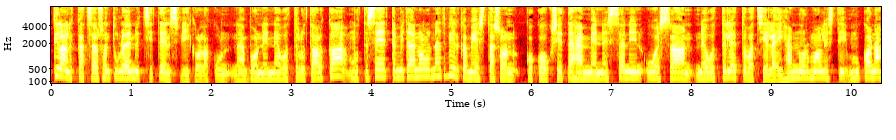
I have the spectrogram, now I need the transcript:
tilannekatsaushan tulee nyt sitten ensi viikolla, kun nämä Bonnin neuvottelut alkaa, mutta se, että mitä on ollut näitä virkamiestason kokouksia tähän mennessä, niin USA-neuvottelijat ovat siellä ihan normaalisti mukana,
